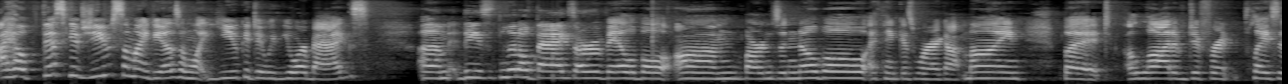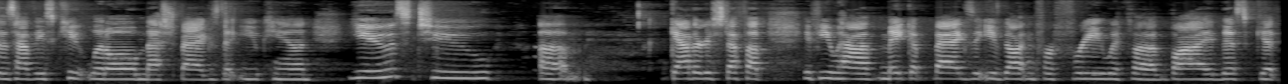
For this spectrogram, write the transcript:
I hope this gives you some ideas on what you could do with your bags. Um, these little bags are available on Barnes & Noble, I think is where I got mine, but a lot of different places have these cute little mesh bags that you can use to um, gather your stuff up. If you have makeup bags that you've gotten for free with uh, buy this, get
